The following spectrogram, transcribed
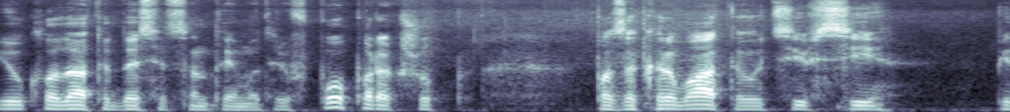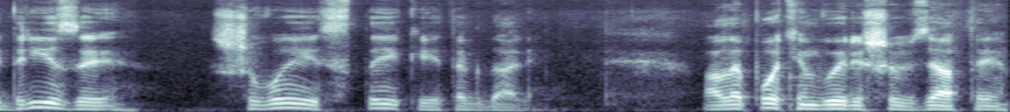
і укладати 10 см поперек, щоб позакривати оці всі підрізи, шви, стики і так далі. Але потім вирішив взяти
